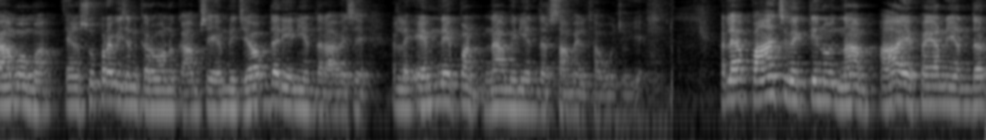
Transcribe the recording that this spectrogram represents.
કામોમાં એનું સુપરવિઝન કરવાનું કામ છે, એમની જવાબદારી એની અંદર આવે છે, એટલે એમને પણ નામ એની અંદર સામેલ થવું જોઈએ. એટલે આ પાંચ વ્યક્તિનું નામ આ એફઆઈઆરની અંદર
